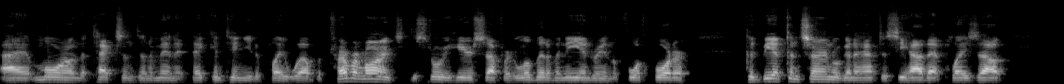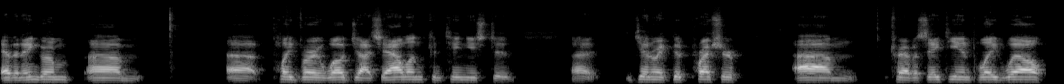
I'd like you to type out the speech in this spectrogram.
I more on the Texans in a minute. They continue to play well, but Trevor Lawrence, the story here, suffered a little bit of a knee injury in the fourth quarter. Could be a concern. We're going to have to see how that plays out. Evan Engram um, uh, played very well. Josh Allen continues to uh, generate good pressure. Um, Travis Etienne played well.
